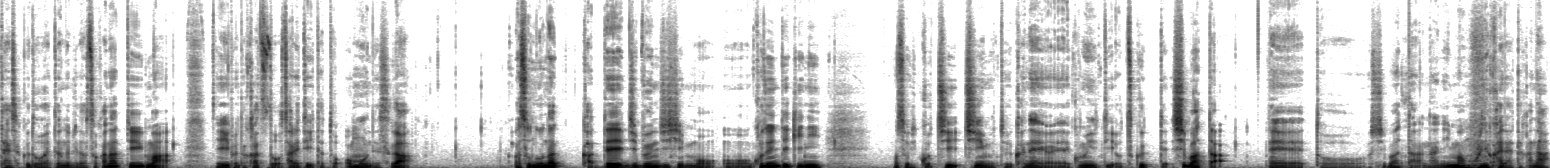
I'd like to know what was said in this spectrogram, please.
対策どうやって乗り出そうかなっていう、まあ、いろんな活動をされていたと思うんですが、まあ、その中で自分自身も個人的に、まあ、そういうこうチチームというかねコミュニティを作って柴田えっ、ー、と柴田何守りの会だったかな、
